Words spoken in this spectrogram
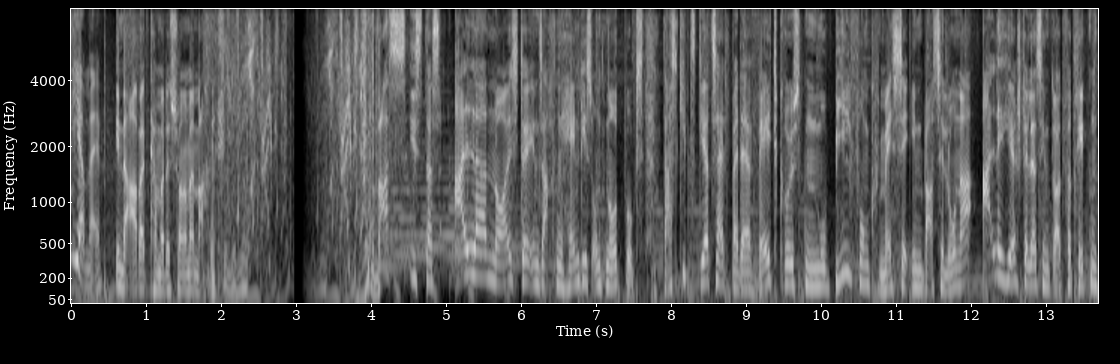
Ja, mei. in der Arbeit kann man das schon einmal machen. Was ist das Allerneueste in Sachen Handys und Notebooks? Das gibt's derzeit bei der weltgrößten Mobilfunkmesse in Barcelona. Alle Hersteller sind dort vertreten,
